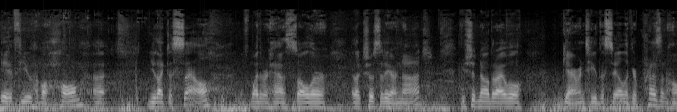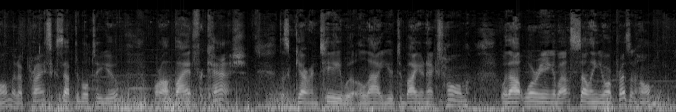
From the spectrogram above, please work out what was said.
If you have a home uh, you'd like to sell, whether it has solar electricity or not, you should know that I will guarantee the sale of your present home at a price acceptable to you, or I'll buy it for cash. This guarantee will allow you to buy your next home without worrying about selling your present home.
